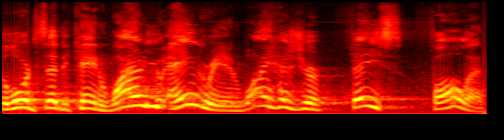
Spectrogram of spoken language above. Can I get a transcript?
The Lord said to Cain, Why are you angry, and why has your face fallen?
